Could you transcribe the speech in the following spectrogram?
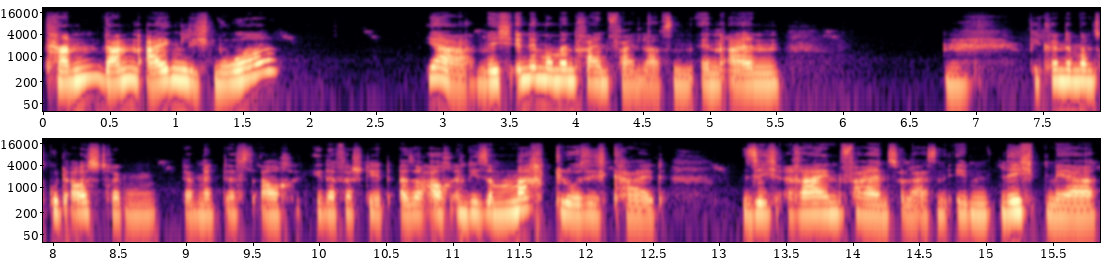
kann dann eigentlich nur, ja, mich in den Moment reinfallen lassen, in einen wie könnte man es gut ausdrücken, damit das auch jeder versteht? Also auch in diese Machtlosigkeit sich reinfallen zu lassen, eben nicht mehr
